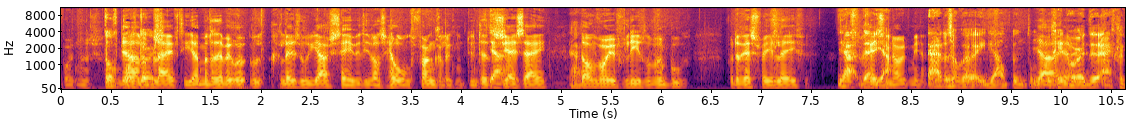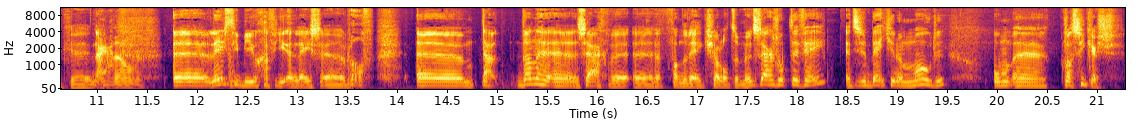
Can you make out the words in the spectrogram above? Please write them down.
Portnus. Toch, ja, dat blijft hij. Ja, maar dat heb ik gelezen hoe juist zeven. Die was heel ontvankelijk natuurlijk. Dat als jij zei, ja. dan word je verliefd op een boek voor de rest van je leven. Ja, dat nee, ja. nooit meer. Ja, dat is ook een ideaal punt om ja, te beginnen. Hoor. De, eigenlijk, uh, nou ja. uh, lees die biografie en lees uh, Rolf. Ehm, nou, dan zagen we van de week Charlotte Muntzaars op tv. Het is een beetje een mode om klassiekers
